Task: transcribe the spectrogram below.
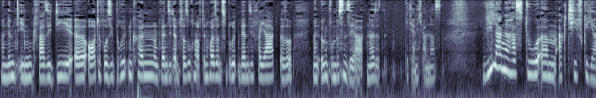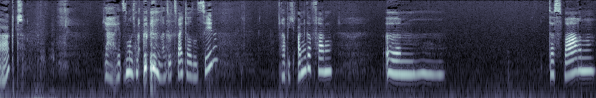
Man nimmt ihnen quasi die äh, Orte, wo sie brüten können und wenn sie dann versuchen, auf den Häusern zu brüten, werden sie verjagt. Also, ich meine, irgendwo müssen sie ja, ne? Das geht ja nicht anders. Wie lange hast du ähm, aktiv gejagt? Ja, jetzt muss ich mal, also 2010 habe ich angefangen. Ähm, das waren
